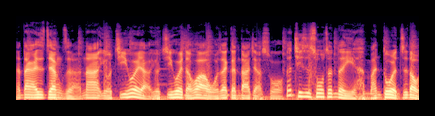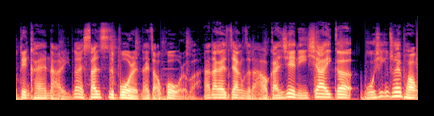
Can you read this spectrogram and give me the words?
那大概是这样子了。那有机会了，有机会的话，我再跟大家说。那其实说真的，也很蛮多人知道我店开在哪里，那三四波人来找过我了吧？那大概是这样子了。好，感谢你。下一个五星吹捧，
